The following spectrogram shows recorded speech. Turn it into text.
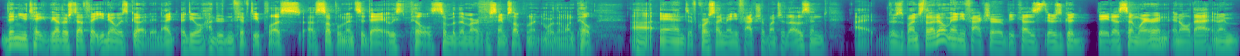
then you take the other stuff that you know is good. And I, I do 150 plus uh, supplements a day, at least pills. Some of them are the same supplement, more than one pill. Uh, and of course, I manufacture a bunch of those. And I, there's a bunch that I don't manufacture because there's good data somewhere and, and all that. And I'm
